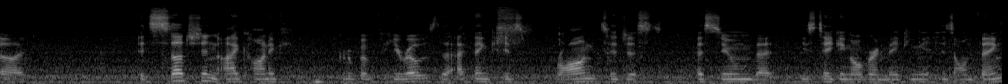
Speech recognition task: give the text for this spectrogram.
uh, it's such an iconic group of heroes that I think it's wrong to just assume that he's taking over and making it his own thing.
